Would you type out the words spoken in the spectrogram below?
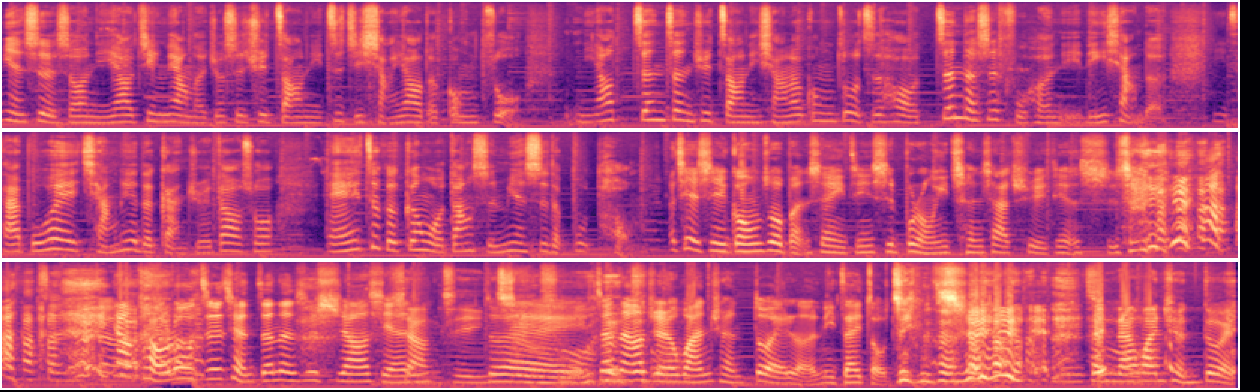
面试的时候，你要尽量的，就是去找你自己想要的工作。你要真正去找你想要的工作之后，真的是符合你理想的，你才不会强烈的感觉到说，哎，这个跟我当时面试的不同。而且其实工作本身已经是不容易撑下去一件事，情 要投入之前真的是需要先想清楚，对，真的要觉得完全对了，你再走进去。很难完全对。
